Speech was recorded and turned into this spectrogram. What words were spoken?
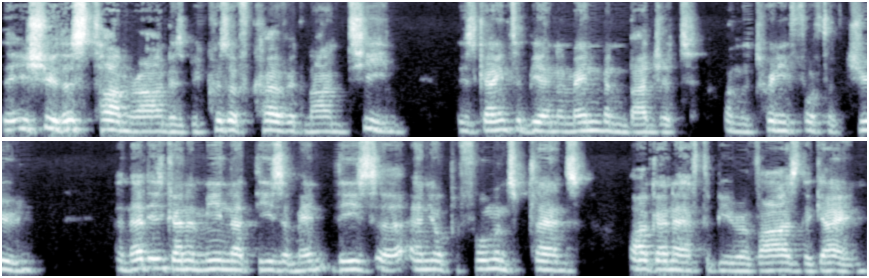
The issue this time around is because of COVID 19, there's going to be an amendment budget on the 24th of June. And that is going to mean that these, amend- these uh, annual performance plans are going to have to be revised again.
